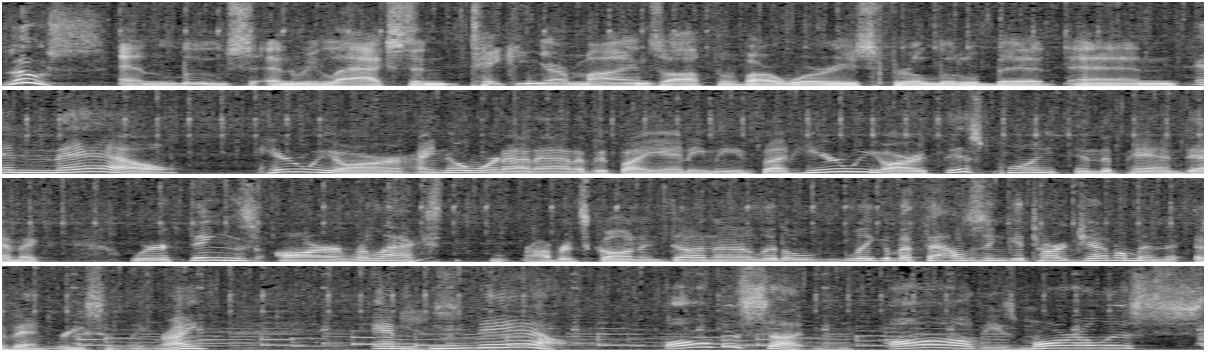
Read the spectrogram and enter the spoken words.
loose. and loose and relaxed and taking our minds off of our worries for a little bit. And and now here we are. I know we're not out of it by any means but here we are at this point in the pandemic where things are relaxed robert's gone and done a little league of a thousand guitar gentlemen event recently right and yes. now all of a sudden, all these moralists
